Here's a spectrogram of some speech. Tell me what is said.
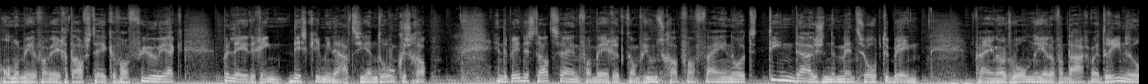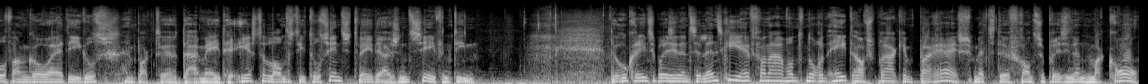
Onder meer vanwege het afsteken van vuurwerk, belediging, discriminatie en dronkenschap. In de binnenstad zijn vanwege het kampioenschap van Feyenoord tienduizenden mensen op de been. Feyenoord won eerder vandaag met 3-0 van Go Ahead Eagles en pakte daarmee de eerste landstitel sinds 2017. De Oekraïense president Zelensky heeft vanavond nog een eetafspraak in Parijs met de Franse president Macron.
